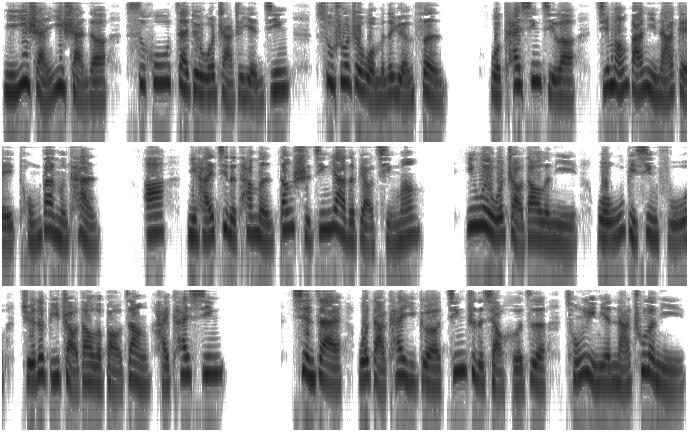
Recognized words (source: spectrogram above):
你一闪一闪的，似乎在对我眨着眼睛，诉说着我们的缘分。我开心极了，急忙把你拿给同伴们看。啊，你还记得他们当时惊讶的表情吗？因为我找到了你，我无比幸福，觉得比找到了宝藏还开心。现在我打开一个精致的小盒子，从里面拿出了你。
